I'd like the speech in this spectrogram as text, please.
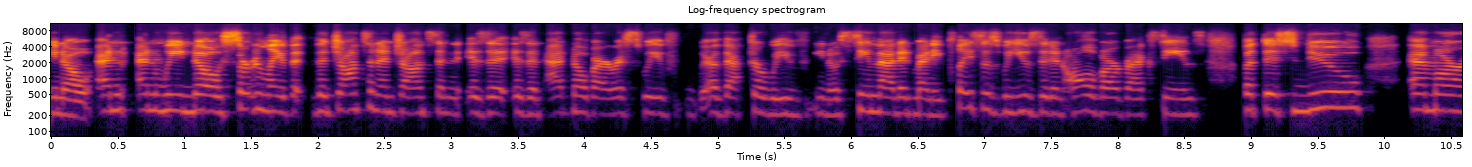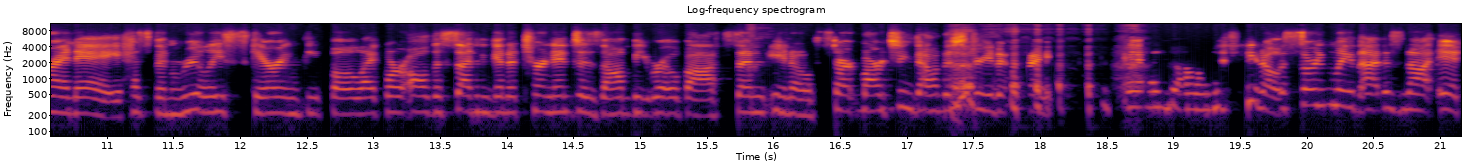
You know and and we know certainly that the johnson and johnson is a, is an adenovirus. We've a vector we've you know seen that in many places. We use it in all of our vaccines. But this new mrna has been really scaring people like we're all of a sudden going to turn into zombie robots and you know start marching down the street at night. And um, you know certainly that is not it.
